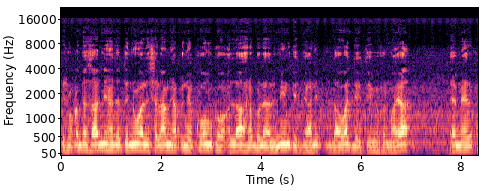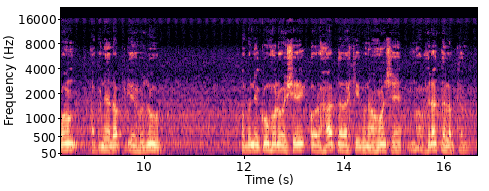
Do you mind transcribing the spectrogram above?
اس مقدس آدمی حضرت نو علیہ السلام نے اپنے قوم کو اللہ رب العالمین کی جانب دعوت دیتے ہوئے فرمایا، اے میرے قوم، اپنے رب کے حضور، اپنے کفر و شرک اور ہر طرح کے گناہوں سے مغفرت طلب کرو۔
